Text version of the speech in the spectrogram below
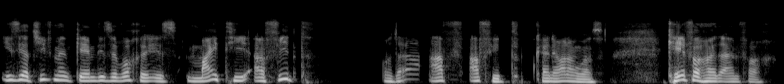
Easy Achievement Game diese Woche ist Mighty Afid. Oder Af Afid, keine Ahnung was. Käfer halt einfach.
